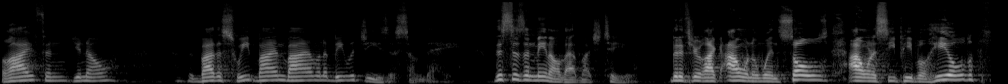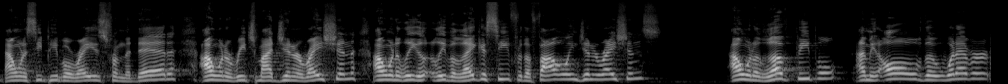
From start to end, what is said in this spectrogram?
life and, you know, by the sweet by and by, I'm going to be with Jesus someday. This doesn't mean all that much to you. But if you're like, I want to win souls, I want to see people healed, I want to see people raised from the dead, I want to reach my generation, I want to leave, leave a legacy for the following generations, I want to love people, I mean, all the whatever,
